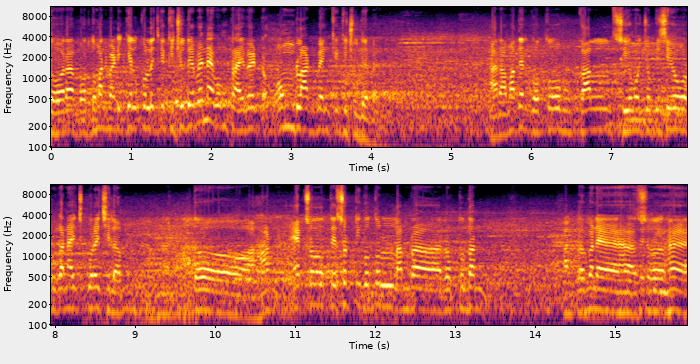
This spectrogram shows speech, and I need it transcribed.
তো ওরা বর্ধমান মেডিকেল কলেজকে কিছু দেবেন এবং প্রাইভেট ওম ব্লাড ব্যাংকে কিছু দেবেন। আর আমাদের গতকাল সিএমও চব্বিশেও অর্গানাইজ করেছিলাম। তো একশো তেষট্টি বোতল আমরা রক্তদান মানে হ্যাঁ, হ্যাঁ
